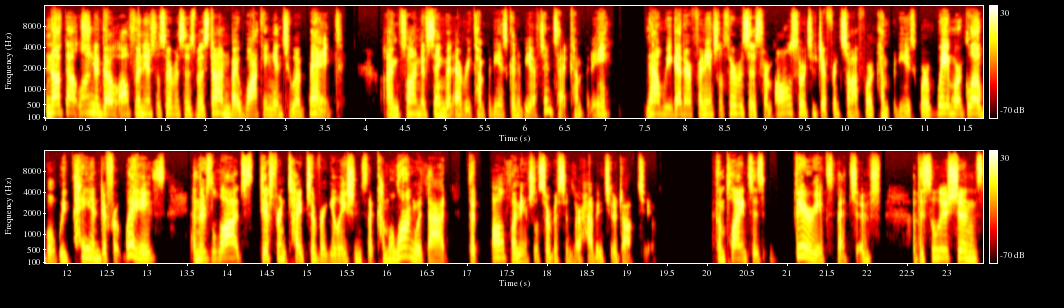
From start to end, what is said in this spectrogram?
not that long ago, all financial services was done by walking into a bank. I'm fond of saying that every company is going to be a fintech company. Now we get our financial services from all sorts of different software companies. We're way more global. We pay in different ways. And there's lots different types of regulations that come along with that that all financial services are having to adopt to. Compliance is very expensive. The solutions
